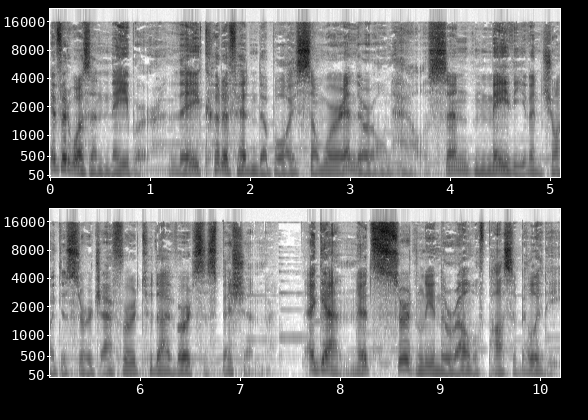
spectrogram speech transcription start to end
If it was a neighbor, they could have hidden the boy somewhere in their own house and maybe even joined the search effort to divert suspicion. Again, it's certainly in the realm of possibility,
